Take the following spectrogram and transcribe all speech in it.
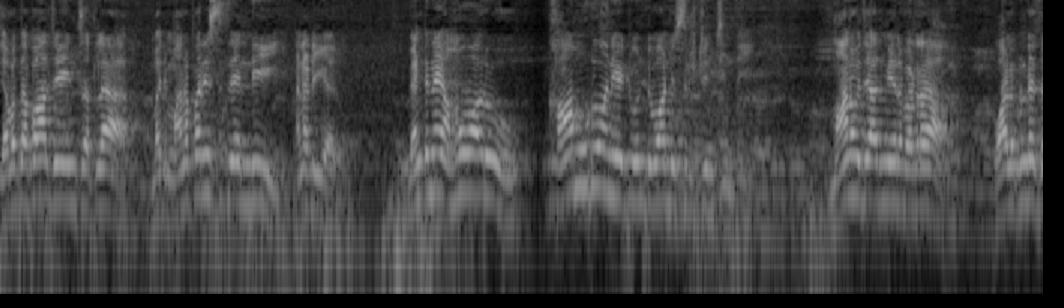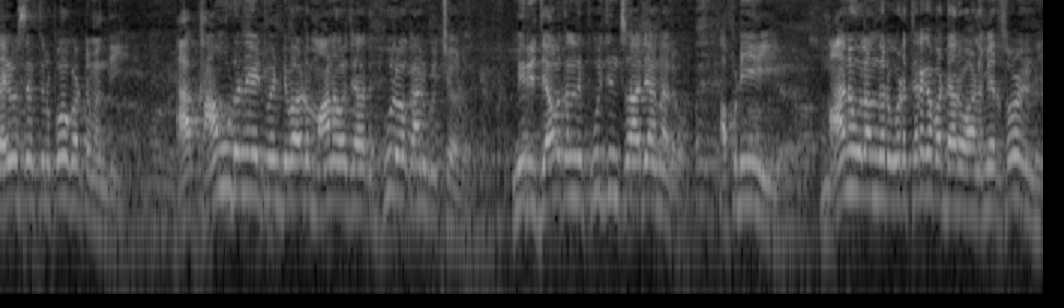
జపతపాలు చేయించట్లే. మరి మన పరిస్థితి ఏంటి అని అడిగారు. వెంటనే అమ్మవారు కాముడు అనేటువంటి వాడిని సృష్టించింది. మానవ జాతి మీద పడరా? వాళ్ళకుండే దైవశక్తులు పోగొట్టమంది. ఆ కాముడు అనేటువంటి వాడు మానవ జాతి భూలోకానికి వచ్చాడు. మీరు దేవతల్ని పూజించాలి అన్నారు. అప్పుడు ఈ మానవులందరూ కూడా తిరగబడ్డారు వాళ్ళ మీద చూడండి.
